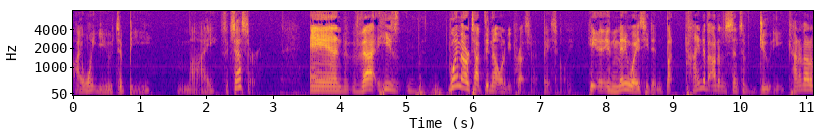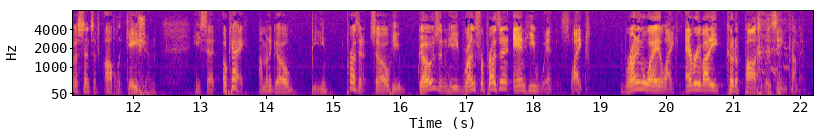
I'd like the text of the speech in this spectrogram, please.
I want you to be my successor. And that he's William Howard Taft did not want to be president, basically. He in many ways he didn't, but kind of out of a sense of duty, kind of out of a sense of obligation, he said, Okay, I'm gonna go be president. So he goes and he runs for president and he wins. Like running away like everybody could have possibly seen coming.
